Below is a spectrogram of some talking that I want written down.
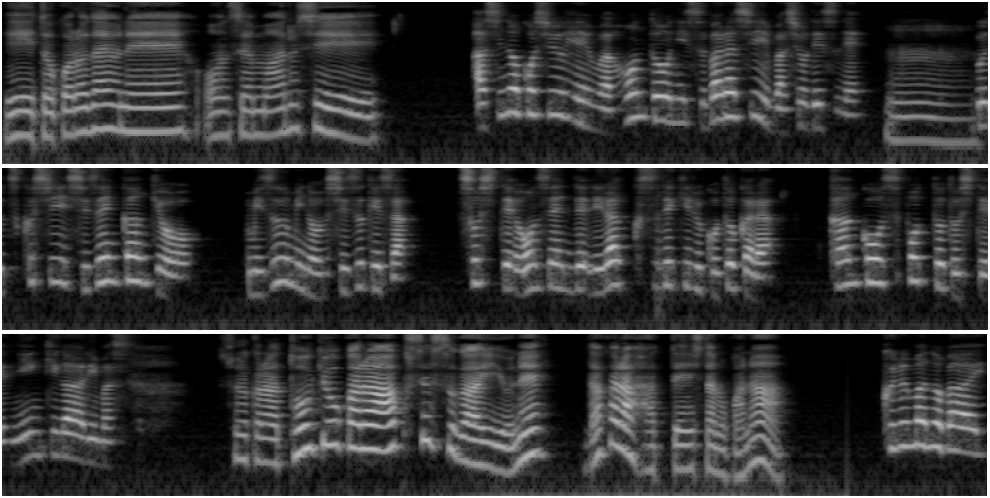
いいところだよね。温泉もあるし。芦ノ湖周辺は本当に素晴らしい場所ですね。うん。美しい自然環境、湖の静けさ、そして温泉でリラックスできることから、観光スポットとして人気があります。それから東京からアクセスがいいよね。だから発展したのかな。車の場合、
